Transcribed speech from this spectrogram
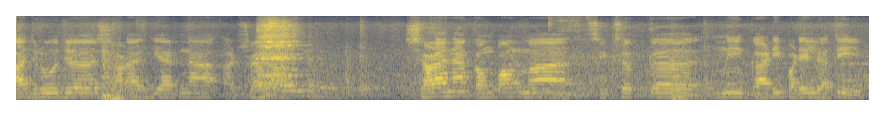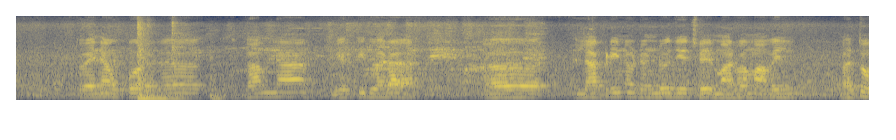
આજ રોજ સાડા અગિયારના અરસામાં શાળાના કમ્પાઉન્ડમાં શિક્ષકની ગાડી પડેલ હતી. તો એના ઉપર ગામના વ્યક્તિ દ્વારા લાકડીનો દંડો જે છે મારવામાં આવેલ હતો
